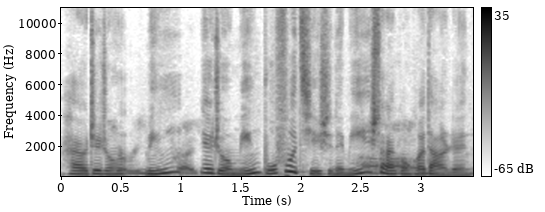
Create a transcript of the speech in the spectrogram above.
还有这种名那种名不副其实的名义上的共和党人。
